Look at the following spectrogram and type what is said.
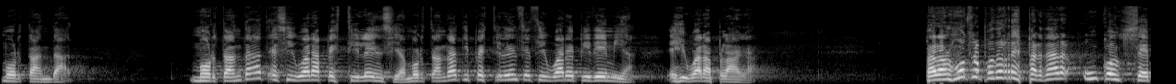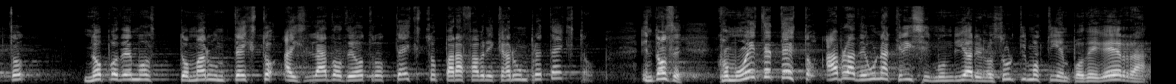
mortandad. Mortandad es igual a pestilencia, mortandad y pestilencia es igual a epidemia, es igual a plaga. Para nosotros poder respaldar un concepto, no podemos tomar un texto aislado de otro texto para fabricar un pretexto. Entonces, como este texto habla de una crisis mundial en los últimos tiempos de guerra,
